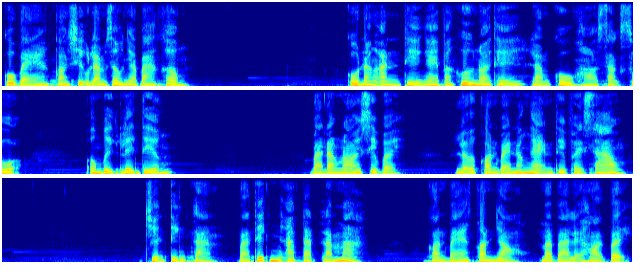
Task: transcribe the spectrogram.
Cô bé có chịu làm dâu nhà bác không? Cô đang ăn thì nghe bác Hương nói thế làm cô ho sặc sủa. Ông Bình lên tiếng. Bà đang nói gì vậy? Lỡ con bé nó nghẹn thì phải sao? Chuyện tình cảm, bà thích áp đặt lắm mà. Con bé còn nhỏ mà bà lại hỏi vậy.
